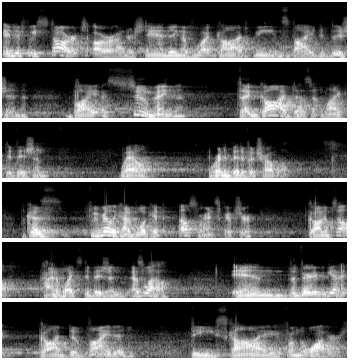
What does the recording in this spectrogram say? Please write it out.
And if we start our understanding of what God means by division by assuming that God doesn't like division, well, we're in a bit of a trouble. Because if we really kind of look at elsewhere in Scripture, God Himself kind of likes division as well. In the very beginning, God divided the sky from the waters,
